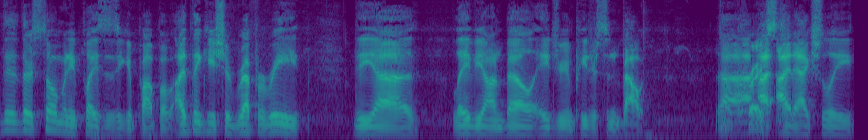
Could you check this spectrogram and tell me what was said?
there, there's so many places he could pop up. I think he should referee the uh, Le'Veon Bell Adrian Peterson bout. Uh, I, I'd actually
